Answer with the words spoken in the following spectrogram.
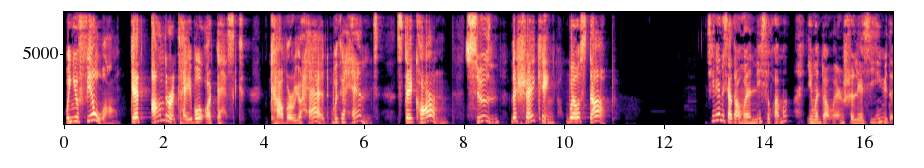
When you feel one, get under a table or desk. Cover your head with your hands. Stay calm. Soon the shaking will stop. 今天的小短文你喜欢吗？英文短文是练习英语的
